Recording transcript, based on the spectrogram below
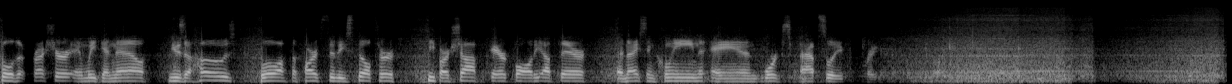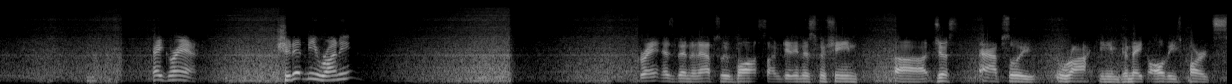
pulls up pressure, and we can now use a hose, blow off the parts through these filter, keep our shop air quality up there, uh, nice and clean, and works absolutely great. Hey Grant, should it be running? Grant has been an absolute boss on getting this machine uh, just absolutely rocking to make all these parts.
